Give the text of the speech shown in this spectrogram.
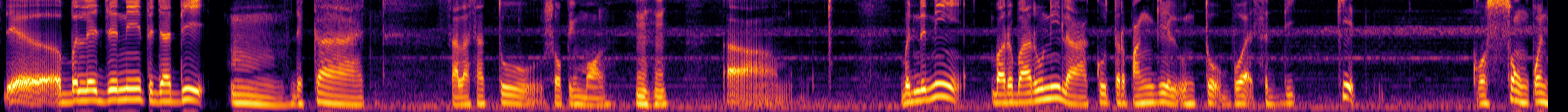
Dia urban legend ni terjadi hmm, dekat salah satu shopping mall. Mhm. um, benda ni baru-baru ni lah aku terpanggil untuk buat sedikit 0.1%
